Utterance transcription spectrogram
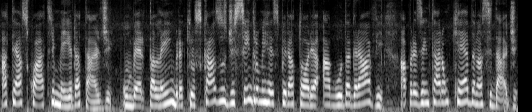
até as 4 e meia da tarde. Humberta lembra que os casos de síndrome respiratória aguda grave apresentaram queda na cidade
